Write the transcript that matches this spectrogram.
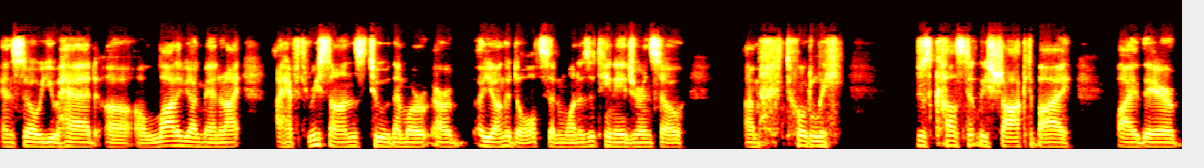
and so you had a, a, lot of young men and i i have three sons. Two of them are, are young adults and one is a teenager. And so i'm totally just constantly shocked by by their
